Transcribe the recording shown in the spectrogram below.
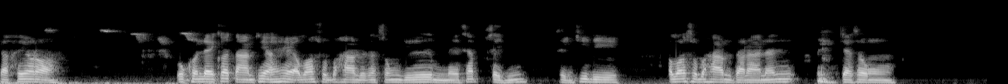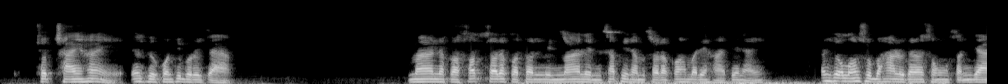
กะคีรอบุคคลใดก็ตามที่ให้อัลลอฮ์สุบฮานุตะทรงยืมในทรัพย์สินสิ่งที่ดีอัลลอฮฺสุบฮานุตาลานั้นจะทรง ชดใช้ให้นั่นคือคนที่บริจาค มานักซัดซอดกตอนมินมาเลนทรัพย์ที่ทำซอดก็ไม่ได้หายไปไหนนั่นคืออัลลอฮฺสุบฮานุตาลาทรงสัญญา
